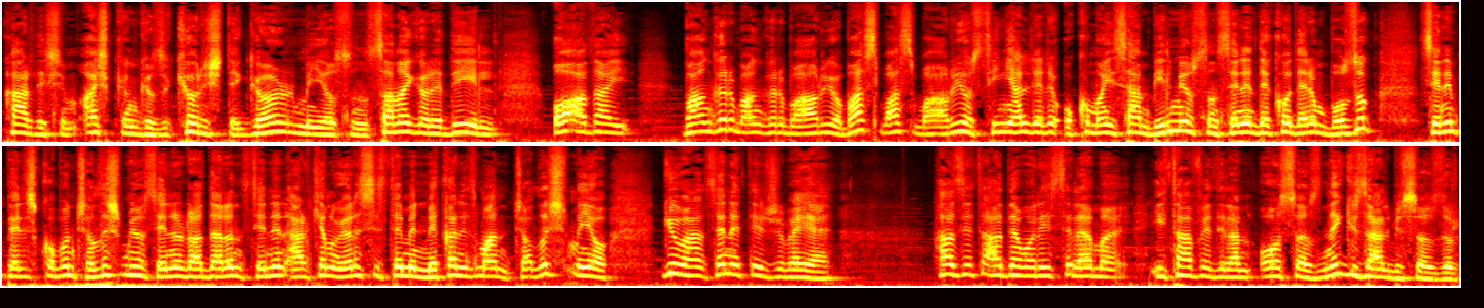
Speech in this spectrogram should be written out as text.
Kardeşim aşkın gözü kör işte görmüyorsun sana göre değil. O aday bangır bangır bağırıyor, bas bas bağırıyor. Sinyalleri okumayı sen bilmiyorsun. Senin dekoderin bozuk, senin periskopun çalışmıyor, senin radarın, senin erken uyarı sistemin, mekanizman çalışmıyor. Güvensene tecrübeye.'' Hazreti Adem Aleyhisselam'a ithaf edilen o söz ne güzel bir sözdür.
